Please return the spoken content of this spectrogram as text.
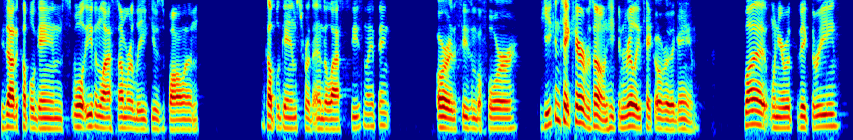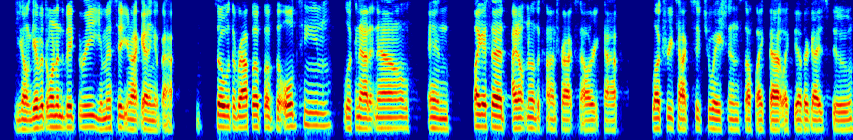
He's out a couple games. Well, even last summer league, he was balling a couple games for the end of last season, I think, or the season before. He can take care of his own. He can really take over the game. But when you're with the big three, you don't give it to one of the big three, you miss it, you're not getting it back. So with the wrap up of the old team, looking at it now, and like I said, I don't know the contract, salary cap, luxury tax situation, stuff like that, like the other guys do.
